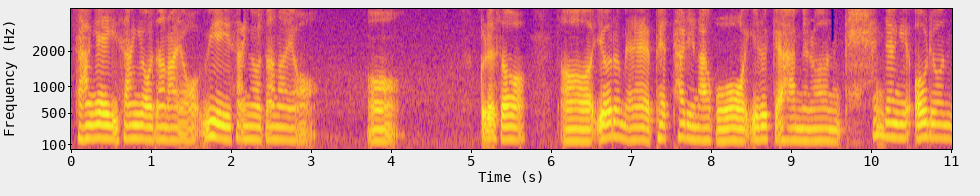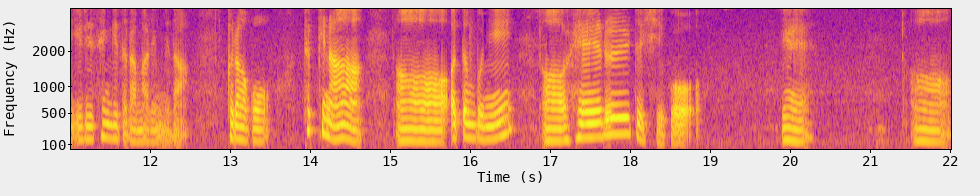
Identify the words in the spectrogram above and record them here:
장에 이상이 오잖아요. 위에 이상이 오잖아요. 어. 그래서 어, 여름에 배탈이 나고 이렇게 하면은 굉장히 어려운 일이 생기더라 말입니다. 그러고 특히나 어, 어떤 분이 어, 회를 드시고 예, 어,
